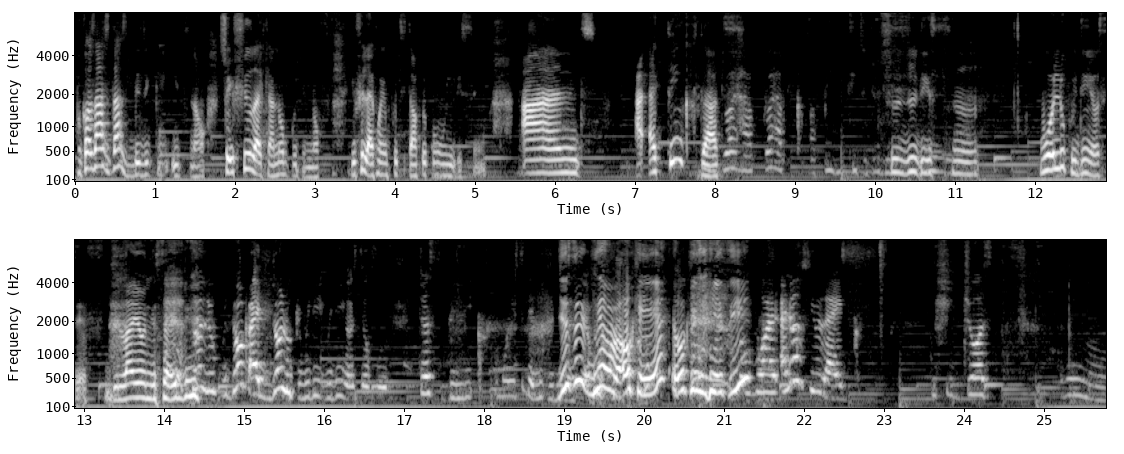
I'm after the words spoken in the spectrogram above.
because that's that's basically it now so you feel like you're not good enough you feel like when you put it out people won't listen and I, I think that Do I have do I have the capability to? To do this hmm, well look within yourself the lion inside you Don't look don't I don't look within within yourself. oh. Just believe Omo, you still dey look within you see no okay okay see But I don't feel like you should just I don't know.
